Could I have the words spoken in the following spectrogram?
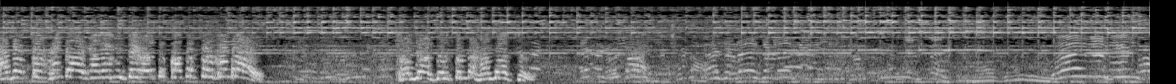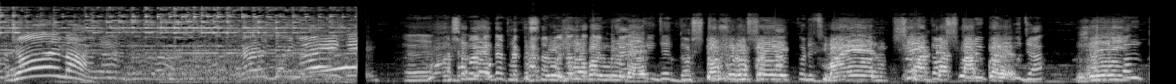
পাঁচাত্তর ঘন্টায় গালে কিন্তু হচ্ছে পাঁচাত্তর ঘন্টায়। সঞ্জয় চৌত্তরটা সঞ্জয় আছে জয় মা। যে দশটি লাভ করেছিল মায়ের সেই সাক্ষাৎ দশটি লাভ করে। পূজা অত্যন্ত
